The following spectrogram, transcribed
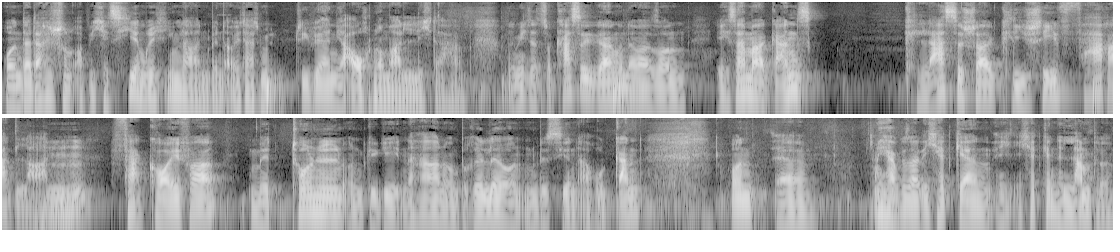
Und da dachte ich schon, ob ich jetzt hier im richtigen Laden bin. Aber ich dachte mir, die werden ja auch normale Lichter haben. Und dann bin ich da zur Kasse gegangen und da war so ein, ich sag mal, ganz klassischer Klischee-Fahrradladen-Verkäufer mit Tunneln und gegelten Haaren und Brille und ein bisschen arrogant. Und äh, ich habe gesagt, ich hätte gern, ich, ich hätte gern eine Lampe.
